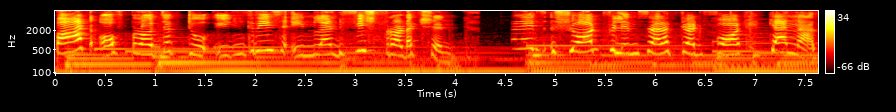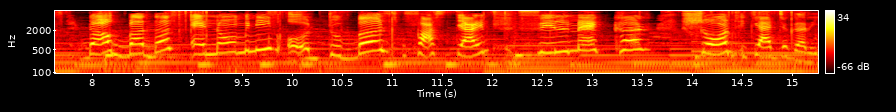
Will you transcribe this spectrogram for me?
part of project to increase inland fish production. Short film selected for Cannes. Dog Brothers, a nominee to Best First Time Filmmaker Short category.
